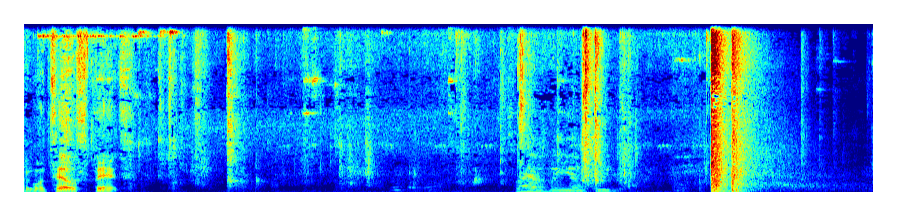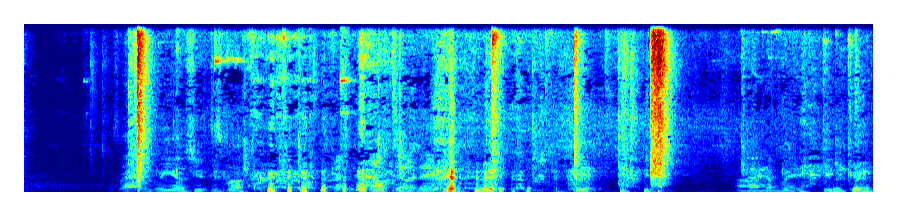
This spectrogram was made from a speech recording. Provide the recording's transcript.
I'm gonna tell Spence. What happens when you don't shoot it. That's what happens when you don't shoot this ball. Talk to it, man. Alright, I'm ready. Okay.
